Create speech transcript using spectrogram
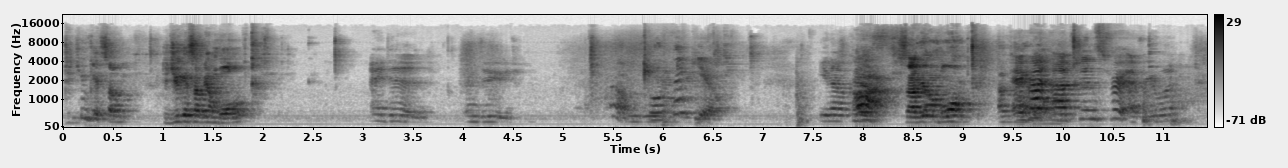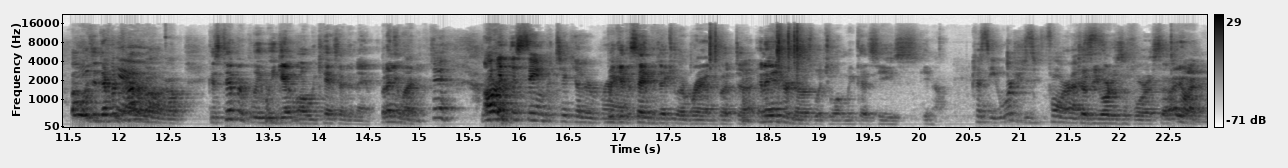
Did you get some? Did you get something on bowl? I did. Indeed. Oh, well, thank you. You know, 'cause Ah, Sauvignon Blanc. Okay. I got options for everyone. Oh, it's a different Yeah. kind of Because typically we get, well, we can't say the name. But anyway, we all get right. the same particular brand. We get the same particular brand, but uh, and Andrew knows which one because he's you know because he orders it for us. because he orders it for us. So anyway,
